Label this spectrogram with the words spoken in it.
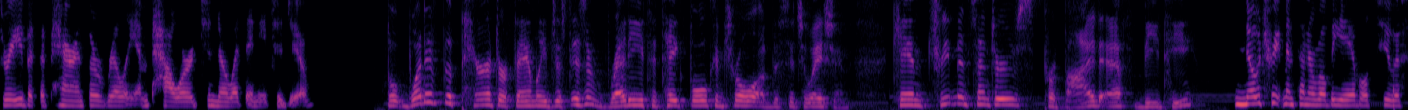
three, but the parents are really empowered to know what they need to do. But what if the parent or family just isn't ready to take full control of the situation? Can treatment centers provide FBT? No treatment center will be able to if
